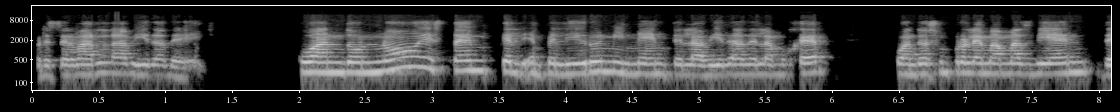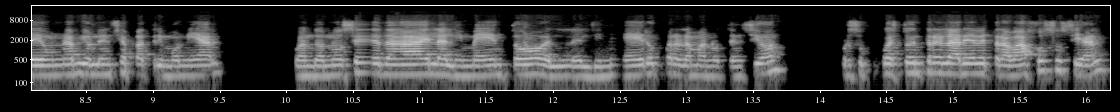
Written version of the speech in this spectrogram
preservar la vida de ella. Cuando no está en, peligro inminente la vida de la mujer, cuando es un problema más bien de una violencia patrimonial, cuando no se da el alimento, el, dinero para la manutención, por supuesto entra el área de trabajo social,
